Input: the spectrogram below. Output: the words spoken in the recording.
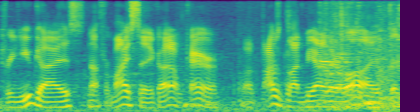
for you guys. Not for my sake. I don't care. I was glad to be out of there alive. But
